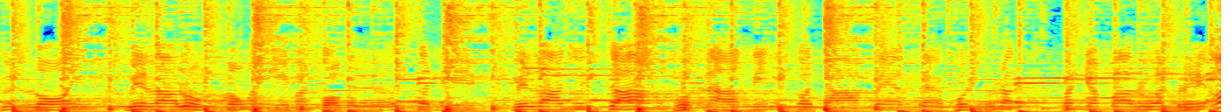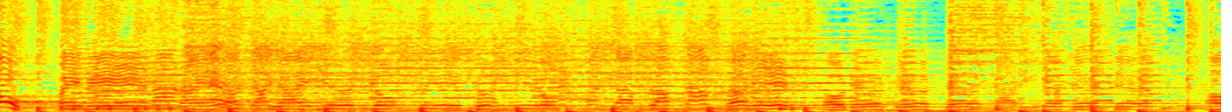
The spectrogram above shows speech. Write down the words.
ขึ้นลอย เวลาลมน้อยมันก็เกิดเสน่ห์เวลาเงินจางพวกนางนี้ก็จากแม้แต่คนรัก มันยังมารวนเรเอ้าไม่มีหน้าไหนเราจะใหญ่ยืนยงมีคืนมีลมมันกับลำน้ำทะเลเอาเดินเดินเดินนาดีเดินเดินเดินเอา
